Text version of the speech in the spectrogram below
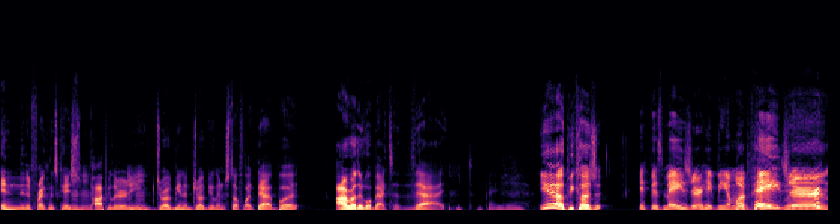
in in Franklin's case, Mhm. popularity, Mhm. drug being a drug dealer and stuff like that. But I'd rather go back to that. Yeah, because If it's major, hit me on my pa- pager. man,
